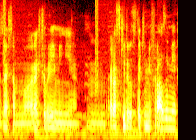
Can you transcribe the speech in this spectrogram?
знаешь, там раньше времени раскидываться такими фразами.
